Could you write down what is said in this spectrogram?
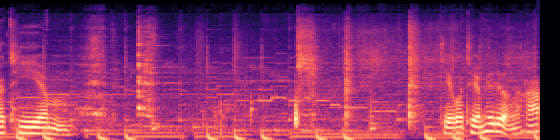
กระเทียมเจียวกระเทียมให้เหลืองนะคะ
